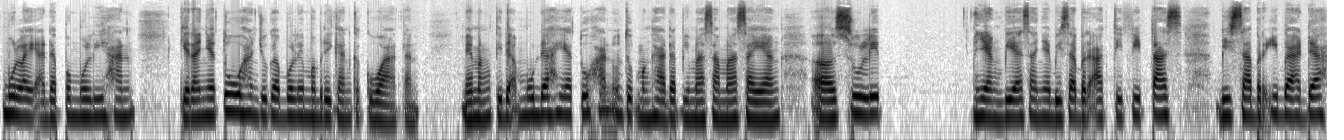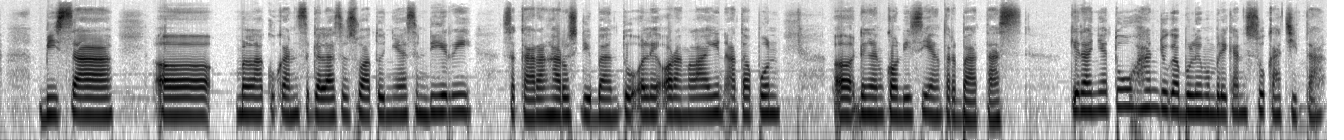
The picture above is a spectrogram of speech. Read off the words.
mulai ada pemulihan. Kiranya Tuhan juga boleh memberikan kekuatan Memang tidak mudah ya Tuhan untuk menghadapi masa-masa yang uh, sulit yang biasanya bisa beraktivitas, bisa beribadah, bisa uh, melakukan segala sesuatunya sendiri, sekarang harus dibantu oleh orang lain ataupun uh, dengan kondisi yang terbatas. Kiranya Tuhan juga boleh memberikan sukacita,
